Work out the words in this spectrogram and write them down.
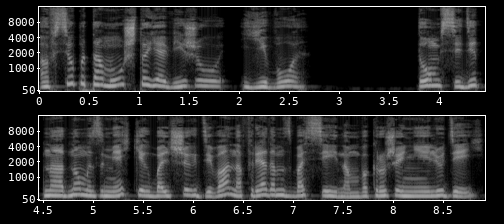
А все потому, что я вижу его. Том сидит на одном из мягких больших диванов рядом с бассейном в окружении людей.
